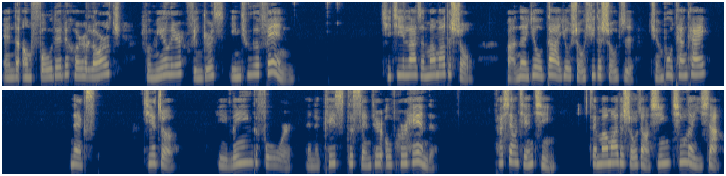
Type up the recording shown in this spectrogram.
and unfolded her large, familiar fingers into a fan. 琪琪拉着妈妈的手，把那又大又熟悉的手指全部摊开。Next, 接着，he leaned forward and kissed the center of her hand。他向前倾，在妈妈的手掌心亲了一下。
